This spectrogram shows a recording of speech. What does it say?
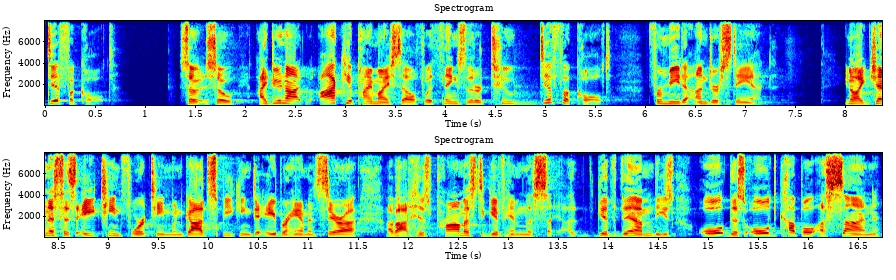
difficult. So, so I do not occupy myself with things that are too difficult for me to understand. You know, like Genesis 18, 14, when God's speaking to Abraham and Sarah about his promise to give, him the, uh, give them, these old, this old couple, a son,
